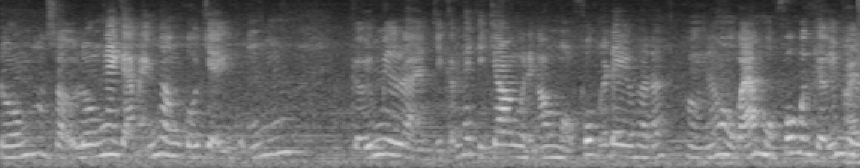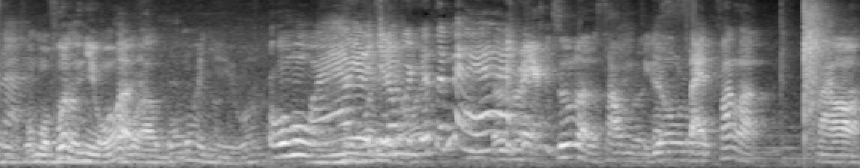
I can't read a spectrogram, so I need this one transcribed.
đúng thật sự luôn. Ngay cả bản thân của chị cũng kiểu giống như là chị cảm thấy chị cho người đàn ông một phút để đeo thôi đó. Còn nếu mà quá một phút mới kiểu giống như là Ủa, một phút là nhiều quá rồi ờ cũng hơi nhiều á ồ wow vậy là chị là người dễ tính nè. Rẹt xuống là xong rồi chỉ vô phát là ờ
